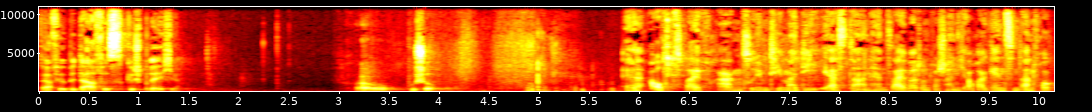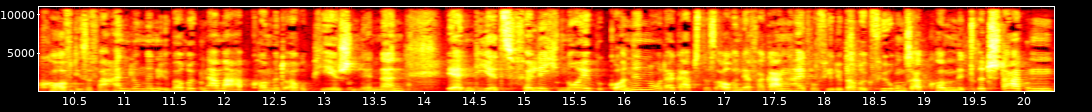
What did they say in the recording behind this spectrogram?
Dafür bedarf es Gespräche. Frau Buschow. Äh, auch zwei Fragen zu dem Thema. Die erste an Herrn Seibert und wahrscheinlich auch ergänzend an Frau Korff. Diese Verhandlungen über Rücknahmeabkommen mit europäischen Ländern, werden die jetzt völlig neu begonnen oder gab es das auch in der Vergangenheit, wo viel über Rückführungsabkommen mit Drittstaaten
